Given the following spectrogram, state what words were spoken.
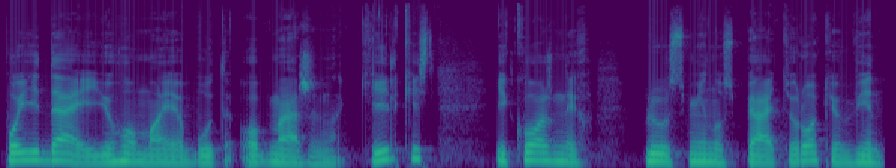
По ідеї, його має бути обмежена кількість, і кожних плюс-мінус 5 років він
